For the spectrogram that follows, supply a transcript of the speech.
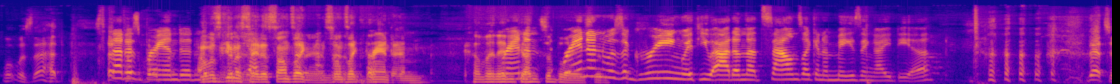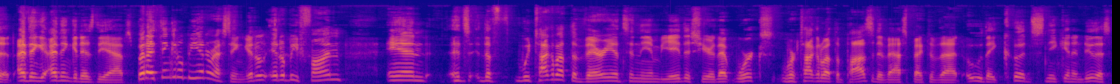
what was that? Is That that is? Brandon. I was gonna say that sounds like Brandon. sounds like Brandon. Coming in Brandon, guns. Brandon was agreeing with you, Adam. That sounds like an amazing idea. That's it. I think I think it is the Avs, but I think it'll be interesting. It'll it'll be fun, and it's the we talk about the variance in the NBA this year. That works. We're talking about the positive aspect of that. Ooh, they could sneak in and do this.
